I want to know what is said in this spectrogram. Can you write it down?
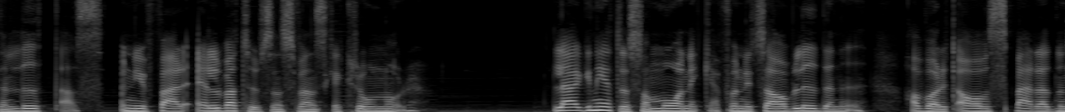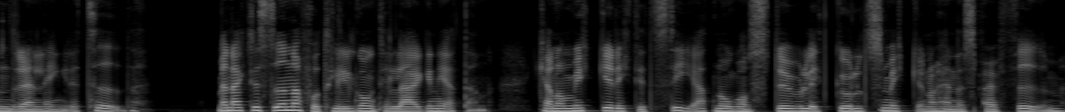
000 litas ungefär 11 000 svenska kronor. Lägenheten som Monica funnits avliden i har varit avspärrad under en längre tid. Men när Kristina får tillgång till lägenheten kan hon mycket riktigt se att någon stulit guldsmycken och hennes parfym.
